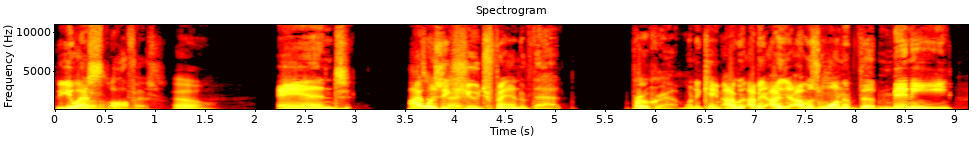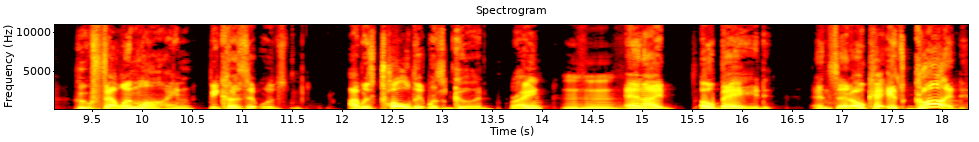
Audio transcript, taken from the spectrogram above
The US Oh. office. Oh. And I That's was a okay. huge fan of that program when it came. I was, I mean, I, I was one of the many who fell in line because it was, I was told it was good, right? Mm-hmm. And I obeyed and said, okay, it's good.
